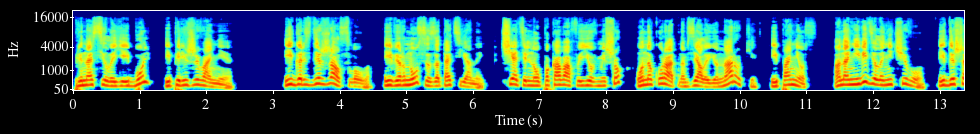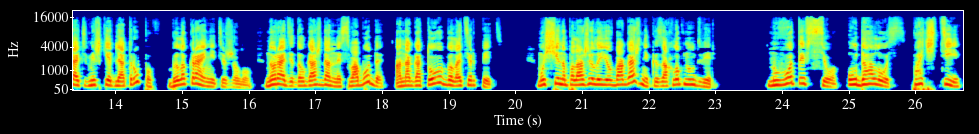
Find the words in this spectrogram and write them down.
приносила ей боль и переживания. Игорь сдержал слово и вернулся за Татьяной. Тщательно упаковав ее в мешок, он аккуратно взял ее на руки и понес. Она не видела ничего, и дышать в мешке для трупов было крайне тяжело. Но ради долгожданной свободы она готова была терпеть. Мужчина положил ее в багажник и захлопнул дверь. Ну вот и все, удалось. Почти.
